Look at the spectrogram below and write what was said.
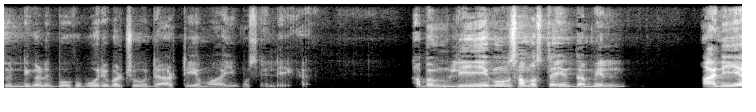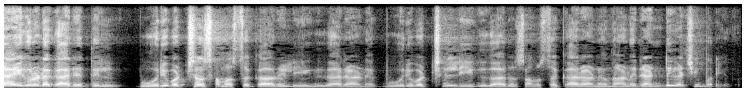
സുന്നികളിൽ ബഹുഭൂരിപക്ഷവും രാഷ്ട്രീയമായി മുസ്ലിം ലീഗ് അപ്പം ലീഗും സമസ്തയും തമ്മിൽ അനുയായികളുടെ കാര്യത്തിൽ ഭൂരിപക്ഷം സമസ്തക്കാരും ലീഗുകാരാണ്. ഭൂരിപക്ഷം ലീഗുകാരും സമസ്തക്കാരാണ് എന്നാണ് രണ്ട് കക്ഷിയും പറയുന്നത്.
